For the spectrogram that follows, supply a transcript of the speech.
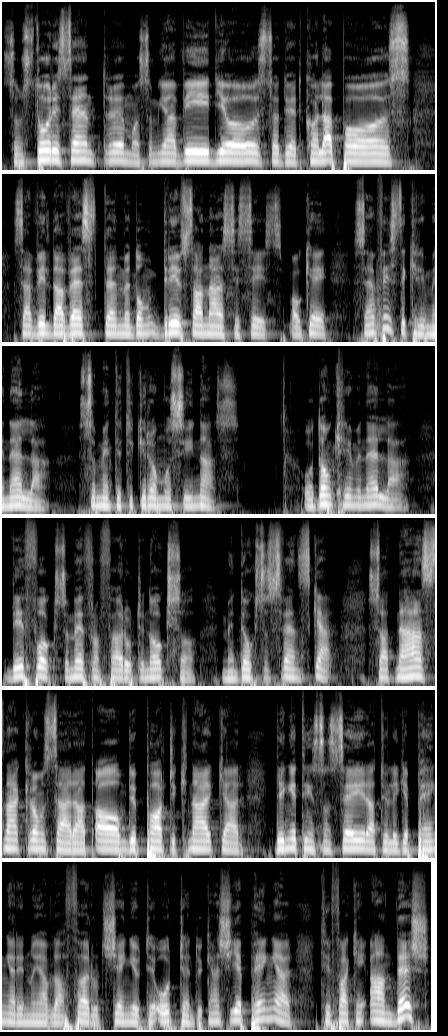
Som står i centrum och som gör videos och du vet, kollar på oss. Så här vilda västern, men de drivs av narcissism, Okay? Sen finns det kriminella som inte tycker om att synas. Och de kriminella, det är folk som är från förorten också, men det är också svenskar. Så att när han snackar om så här att ah, om du partyknarkar, det är ingenting som säger att du lägger pengar i någon jävla förortsgäng ute i orten. Du kanske ger pengar till fucking Anders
